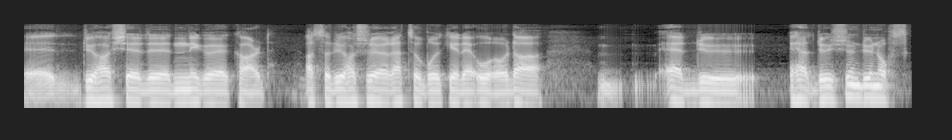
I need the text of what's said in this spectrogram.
eh, du har ikke the nigger card. Altså, du har ikke rett til å bruke det ordet, og da er du helt Du er ikke du er norsk,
